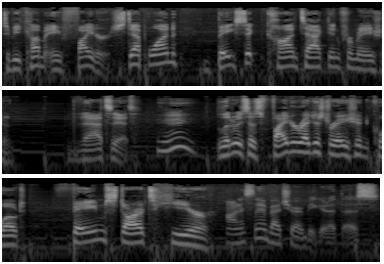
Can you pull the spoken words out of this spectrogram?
to become a fighter. Step one: basic contact information. That's it. Mm. Literally says fighter registration. Quote: Fame starts here. Honestly, I bet you I'd be good at this.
